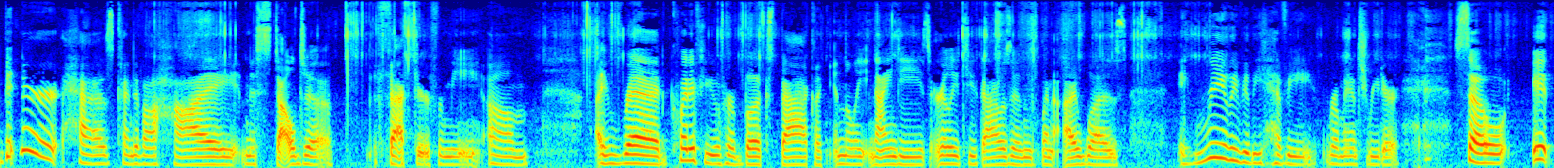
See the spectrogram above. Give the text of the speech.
Bittner has kind of a high nostalgia factor for me. Um, I read quite a few of her books back, like in the late 90s, early 2000s, when I was a really, really heavy romance reader. So it,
